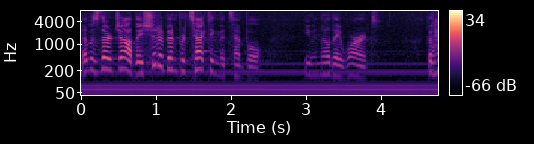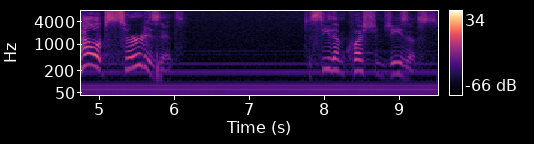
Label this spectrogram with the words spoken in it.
that was their job. They should have been protecting the temple, even though they weren't. But how absurd is it to see them question Jesus?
